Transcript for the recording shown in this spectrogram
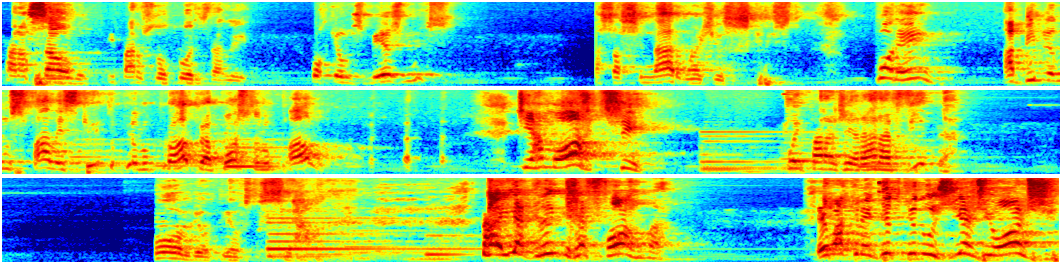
para Saulo e para os doutores da lei, porque os mesmos assassinaram a Jesus Cristo. Porém, a Bíblia nos fala, escrito pelo próprio apóstolo Paulo, que a morte foi para gerar a vida. Oh, meu Deus do céu. Está aí a grande reforma. Eu acredito que nos dias de hoje,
